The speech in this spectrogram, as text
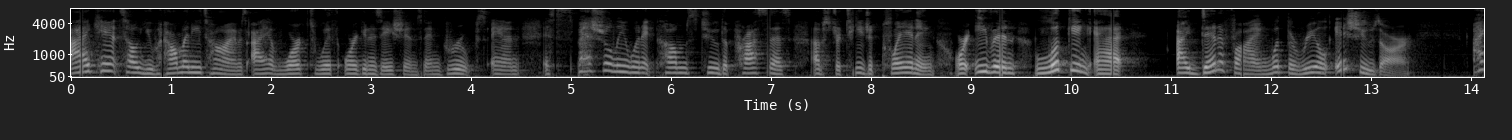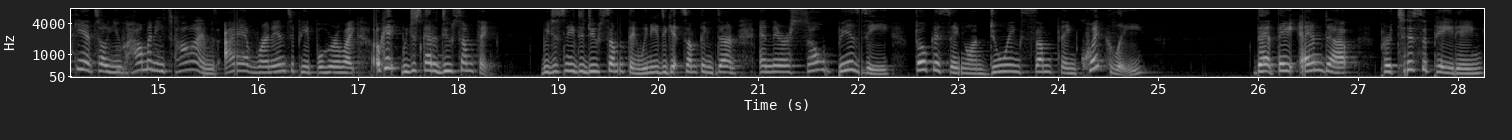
I can't tell you how many times I have worked with organizations and groups, and especially when it comes to the process of strategic planning or even looking at identifying what the real issues are. I can't tell you how many times I have run into people who are like, okay, we just got to do something. We just need to do something. We need to get something done. And they're so busy focusing on doing something quickly that they end up participating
